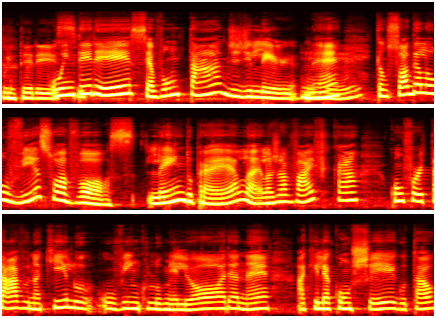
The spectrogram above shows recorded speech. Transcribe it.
o interesse. o interesse, a vontade de ler, uhum. né? Então, só dela ouvir a sua voz lendo para ela, ela já vai ficar confortável naquilo, o vínculo melhora, né? Aquele aconchego tal.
